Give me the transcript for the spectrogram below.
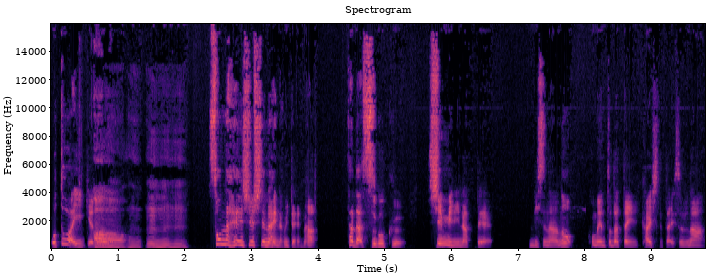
音はいいけど、ー、うんうんうんうん。そんな編集してないな、みたいな。ただすごく親身になって、リスナーのコメントだったり返してたりするな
